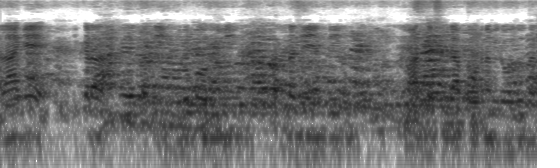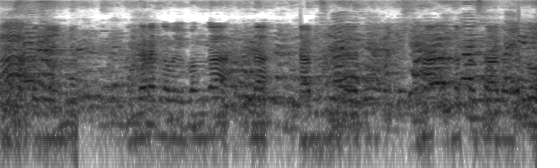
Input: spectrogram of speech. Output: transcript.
అలాగే ఇక్కడ ప్రతి గురు పౌర్ణమి కొత్త జయంతి మార్గశిర పౌర్ణమి రోజు ప్రతి కొత్త జయంతి అంగరంగ వైభవంగా కూడా అభిషేకాలతో మహా అన్నప్రసాదంతో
